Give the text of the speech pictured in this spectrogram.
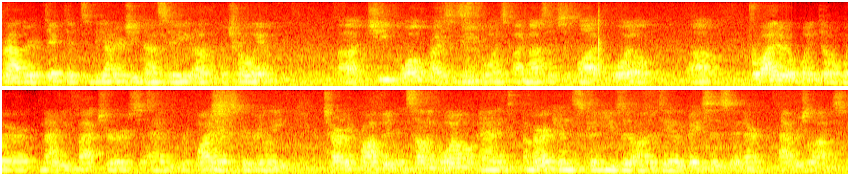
rather addicted to the energy density of petroleum. Uh, cheap oil prices influenced by massive supply of oil uh, provided a window where manufacturers and refiners could really turn a profit in selling oil, and Americans could use it on a daily basis in their average lives.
